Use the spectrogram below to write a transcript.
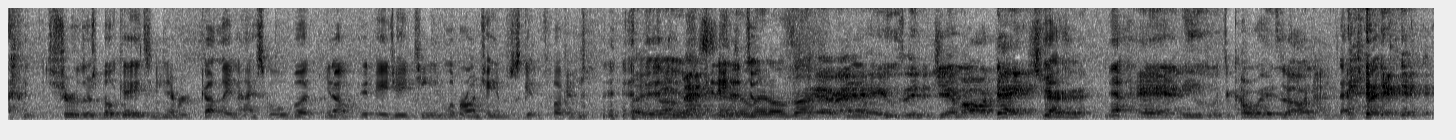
sure, there's Bill Gates, and he never got laid in high school, but you know, at age 18, LeBron James was getting fucking. Oh, yeah, he was It ain't a doing joke. that all the time. Yeah, right. You know? He was in the gym all day. yeah, Sure. yeah, And he was with the co-eds all night. That's right.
